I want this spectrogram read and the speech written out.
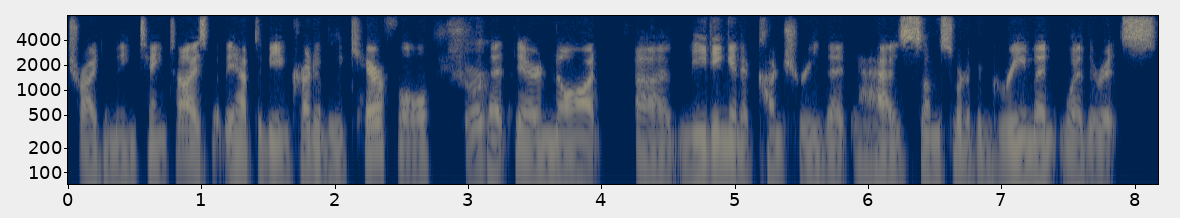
try to maintain ties. But they have to be incredibly careful Sure. that they're not uh, meeting in a country that has some sort of agreement, whether it's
